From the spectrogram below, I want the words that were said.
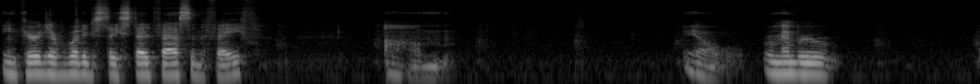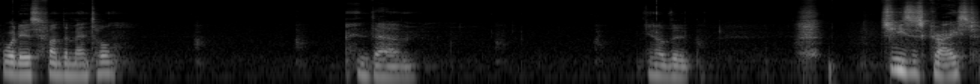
encourage everybody to stay steadfast in the faith. Um, you know, remember what is fundamental and um, you know the Jesus Christ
